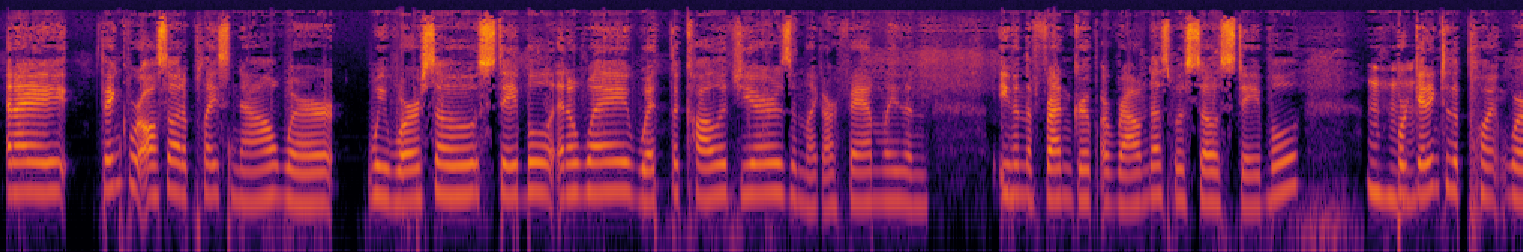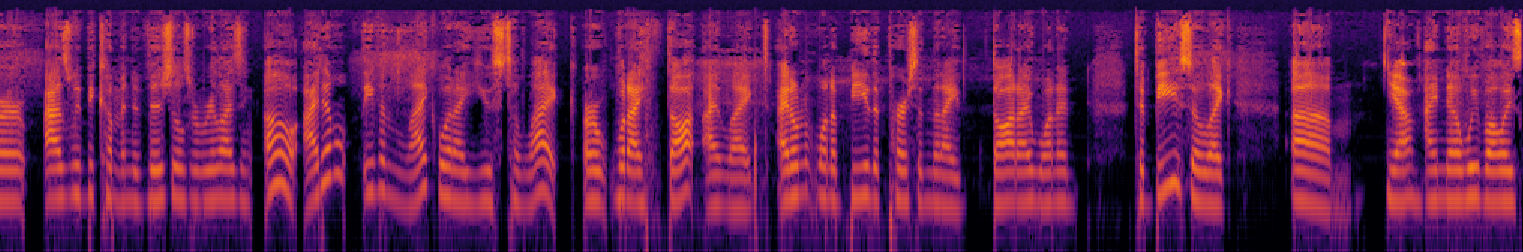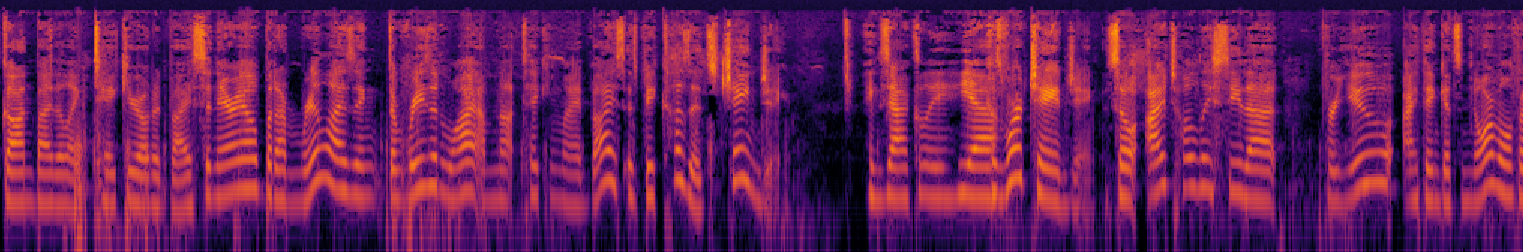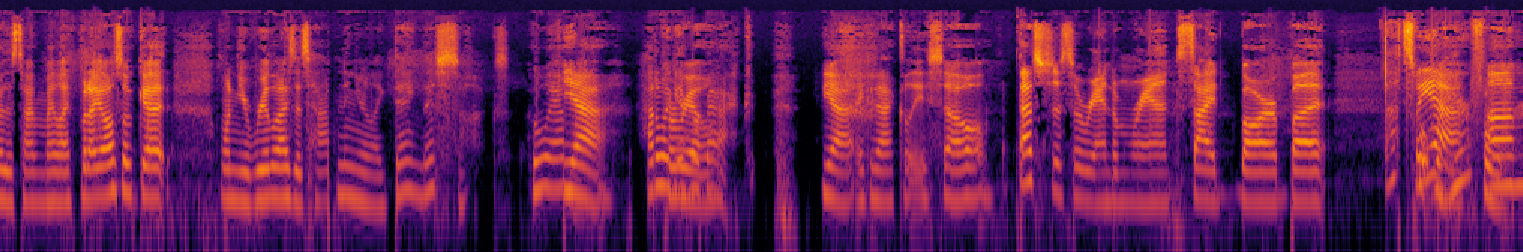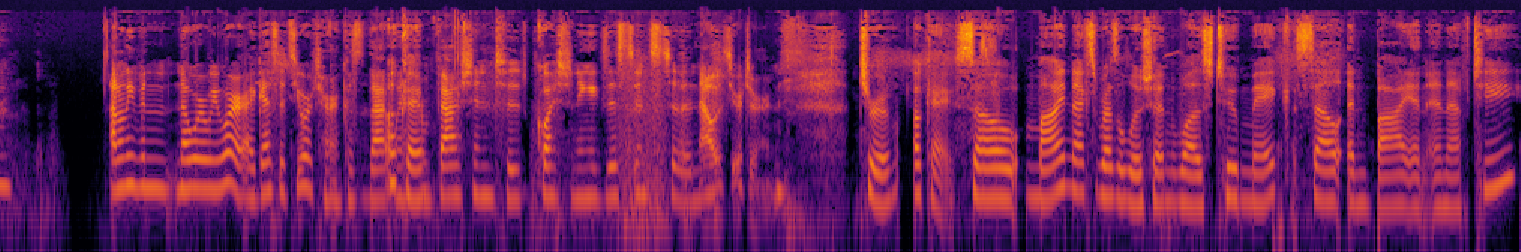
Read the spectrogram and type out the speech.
And I think we're also at a place now where we were so stable in a way with the college years and like our families and even the friend group around us was so stable. Mhm. we're getting to the point where as we become individuals we're realizing oh i don't even like what i used to like or what i thought i liked. I don't want to be the person that i thought i wanted to be. So like um yeah. i know we've always gone by the like take your own advice scenario but i'm realizing the reason why i'm not taking my advice is because it's changing Exactly. Yeah. because we're changing so i totally see that for you i think it's normal for this time in my life but i also get when you realize it's happening you're like dang this sucks who am I? Yeah. How do I get real. her back? Yeah, exactly. So that's just a random rant sidebar, but That's but what yeah, we're here for. um, I don't even know where we were. I guess it's your turn because that Okay. went from fashion to questioning existence to now it's your turn. True. Okay, so my next resolution was to make, sell, and buy an NFT.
